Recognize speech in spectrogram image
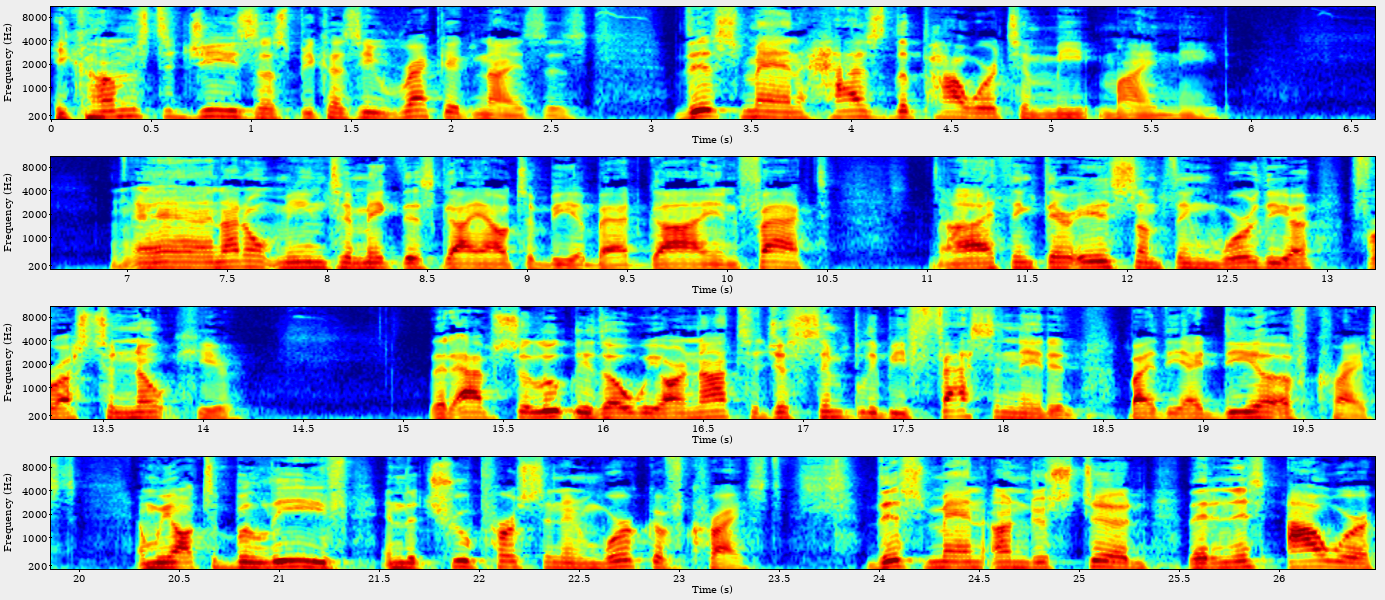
He comes to Jesus because he recognizes this man has the power to meet my need. And I don't mean to make this guy out to be a bad guy. In fact, I think there is something worthy for us to note here. That absolutely, though, we are not to just simply be fascinated by the idea of Christ, and we ought to believe in the true person and work of Christ. This man understood that in his hour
